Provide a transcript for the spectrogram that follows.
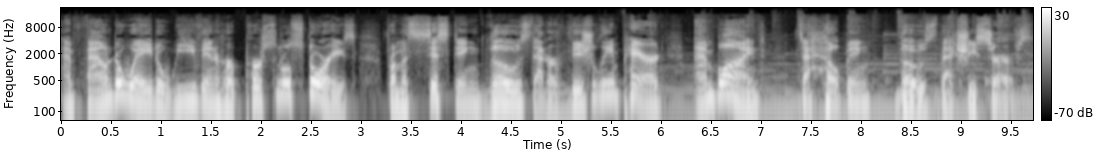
and found a way to weave in her personal stories from assisting those that are visually impaired and blind to helping those that she serves.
